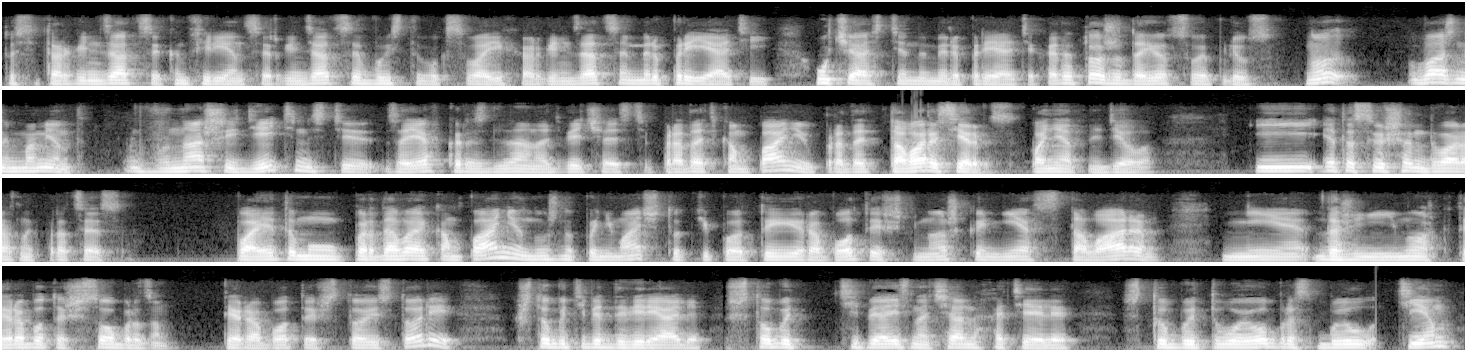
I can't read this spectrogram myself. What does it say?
то есть это организация конференций, организация выставок своих, организация мероприятий, участие на мероприятиях. Это тоже дает свой плюс. Но важный момент. В нашей деятельности заявка разделена на две части. Продать компанию, продать товар и сервис, понятное дело. И это совершенно два разных процесса. Поэтому, продавая компанию, нужно понимать, что типа ты работаешь немножко не с товаром, не, даже не немножко, ты работаешь с образом. Ты работаешь с той историей, чтобы тебе доверяли, чтобы тебя изначально хотели, чтобы твой образ был тем,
